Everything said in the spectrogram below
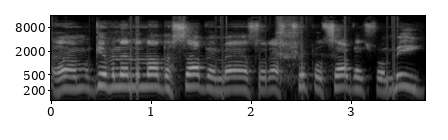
I'm giving it another seven, man. So that's triple sevens for me.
